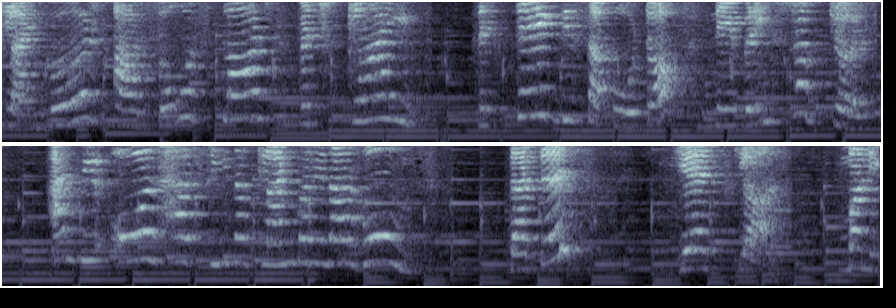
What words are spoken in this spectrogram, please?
Climbers are those plants which climb. They take the support of neighboring structures. And we all have seen a climber in our homes. That is, yes class, money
